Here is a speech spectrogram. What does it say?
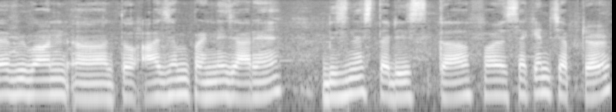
एवरीवन तो आज हम पढ़ने जा रहे हैं बिज़नेस स्टडीज़ का for second chapter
